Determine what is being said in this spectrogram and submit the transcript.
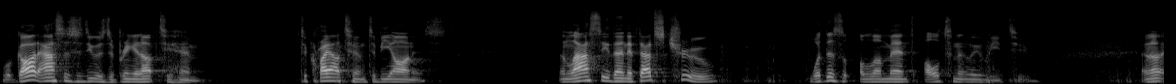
What God asks us to do is to bring it up to Him, to cry out to Him, to be honest. And lastly, then, if that's true, what does a lament ultimately lead to? And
